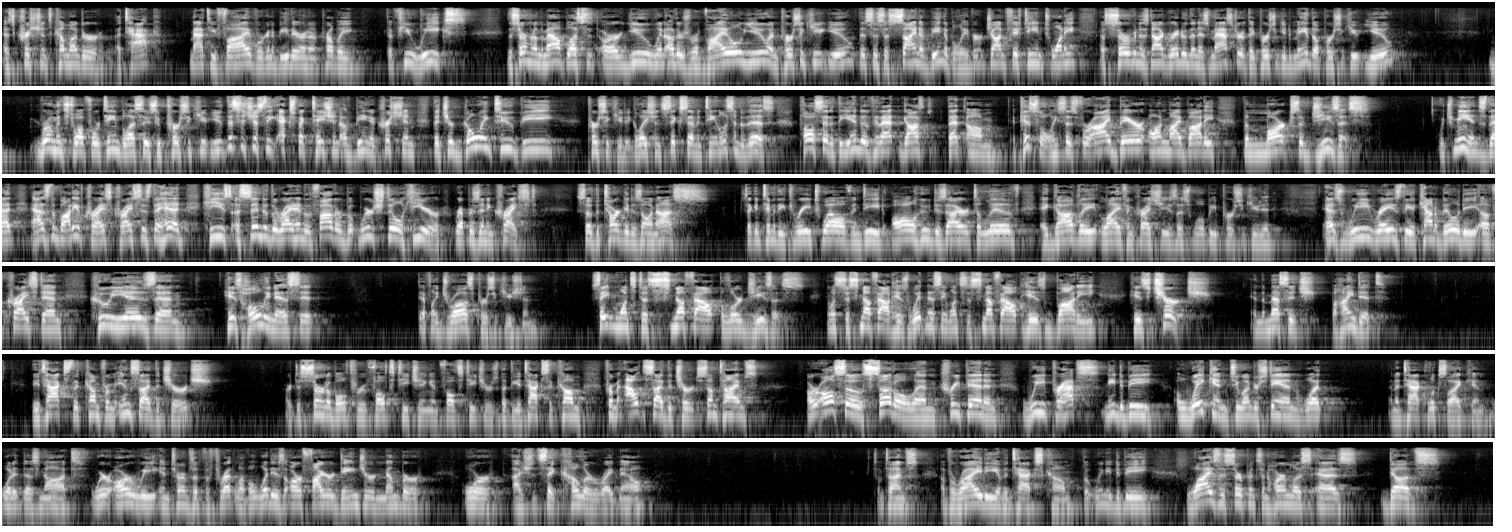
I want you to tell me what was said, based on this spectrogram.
as Christians, come under attack. Matthew 5, we're going to be there in a, probably a few weeks. The Sermon on the Mount, blessed are you when others revile you and persecute you. This is a sign of being a believer. John 15, 20, a servant is not greater than his master. If they persecuted me, they'll persecute you. Romans 12, 14, bless those who persecute you. This is just the expectation of being a Christian that you're going to be persecuted. Galatians 6:17. Listen to this. Paul said at the end of that that um, epistle, he says, "For I bear on my body the marks of Jesus." Which means that as the body of Christ, Christ is the head. He's ascended the right hand of the Father, but we're still here representing Christ. So the target is on us. 2 Timothy 3:12 Indeed all who desire to live a godly life in Christ Jesus will be persecuted as we raise the accountability of Christ and who he is and his holiness, it definitely draws persecution. Satan wants to snuff out the Lord Jesus. He wants to snuff out his witness. He wants to snuff out his body, his church, and the message behind it. The attacks that come from inside the church are discernible through false teaching and false teachers, but the attacks that come from outside the church sometimes are also subtle and creep in, and we perhaps need to be awakened to understand what an attack looks like and what it does not. Where are we in terms of the threat level? What is our fire danger number, or I should say, color right now? Sometimes a variety of attacks come, but we need to be wise as serpents and harmless as doves.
